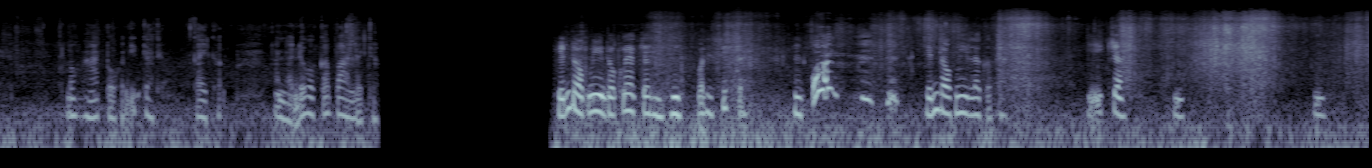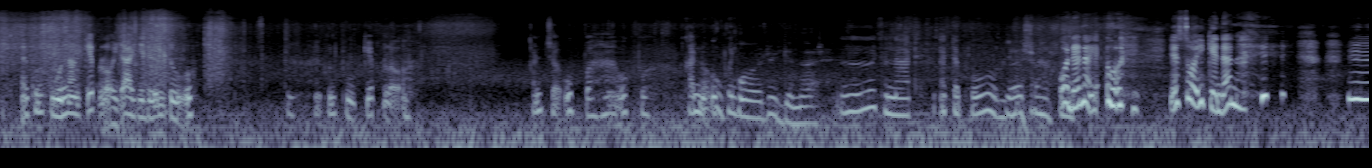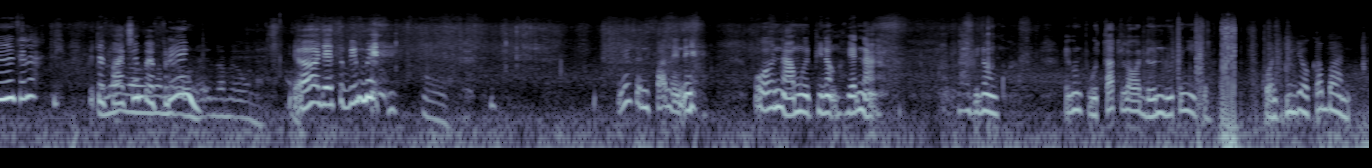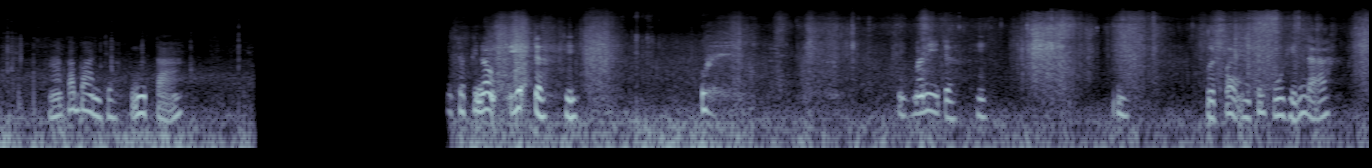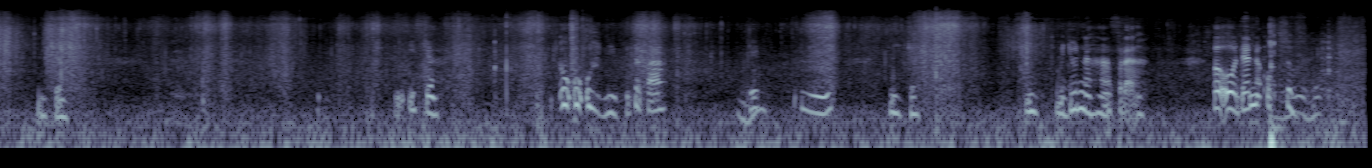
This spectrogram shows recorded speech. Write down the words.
ลองหาตัวกันอีกจ้ะไกลครับอันนั้นเดี๋ยวก็กลับบ้านแล้วจ้ะเห็นดอกนี้ดอกแรกจะนี่บริสิทธิ์เลยโอ้ยเห็นดอกนี้แล้วก็ไปอีกจ้ะให้คุณปู่นั่งเก็บหล่อยายจะเดินดูให้คุณปู่เก็บหล่อ ขันจะอุปปะหาอุปปะขันอุป Upp på ryggen där. เออถนัดอัตโพ Jag är som โอ้เดี๋ยวไหนโอ้ยเดี๋ยวโซอีกเกนด้านไหนเออจะละไปแต่ฟ้าชิมไปเปล่งเดี๋ยวยายตะวิมไม่เนี่ยเป็นฟันเลยนี่โอ้ยหนามืดพี่น้องเวียนหนาไปพี่น้องให้คุณปู่ตัดรอเดินดูตั้งนี้จ้ะก่อนกินเดียวกลับบ้านหากลับบ้านจ้ะมืดตาจ้ะพี่น้องเยอะจ้ะนี่อุ้ยนี่ มานี่จ้ะนี่นี่เปิดไฟให้คุณปูเห็นด่านี่จ้ะนี่อีกจ้ะอู้อู้อู้นี่พี่ตาปลาเด็ดนี่นี่จ้ะนี่มายุ่นนะฮะปลาโอ้โอ้ด้านหน้าอกสุ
